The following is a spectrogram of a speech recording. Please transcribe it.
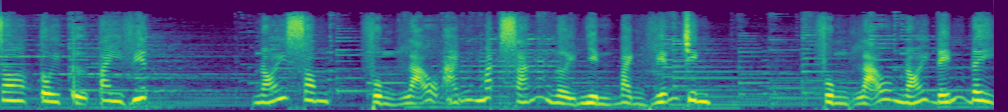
do tôi tự tay viết. Nói xong, Phùng Lão ánh mắt sáng ngời nhìn Bành Viễn Trinh. Phùng Lão nói đến đây.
